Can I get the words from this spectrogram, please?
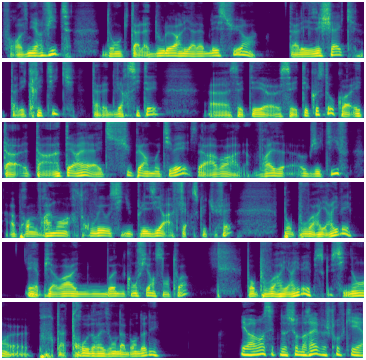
faut revenir vite. Donc tu as la douleur liée à la blessure, tu as les échecs, tu as les critiques, tu as l'adversité. Euh, c'était euh, été costaud quoi et tu as, intérêt à être super motivé c'est-à-dire avoir un vrai objectif apprendre vraiment à retrouver aussi du plaisir à faire ce que tu fais pour pouvoir y arriver et puis avoir une bonne confiance en toi pour pouvoir y arriver parce que sinon euh, tu as trop de raisons d'abandonner il y a vraiment cette notion de rêve, je trouve, qui est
